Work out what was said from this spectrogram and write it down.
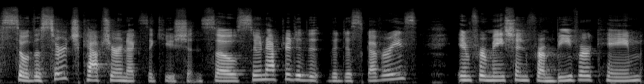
so the search, capture, and execution. So soon after the, the discoveries, information from Beaver came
